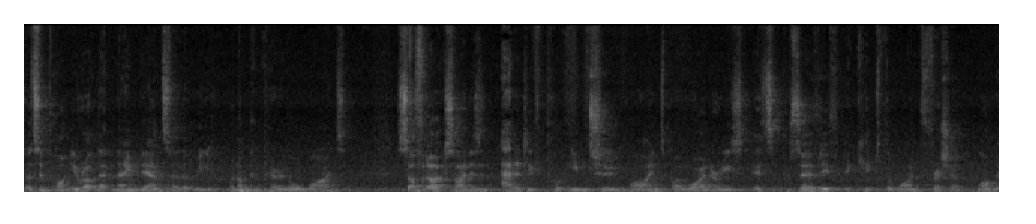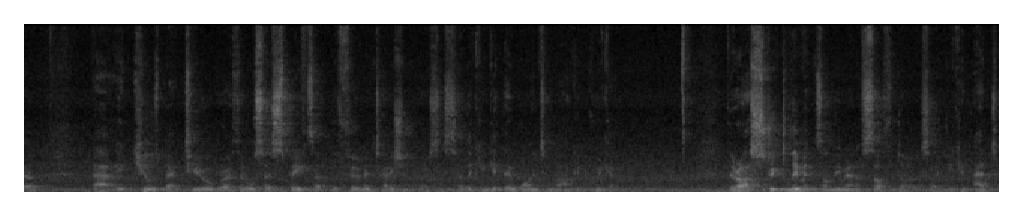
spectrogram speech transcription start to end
So it's important you write that name down so that we, we're not comparing all wines. Sulfur dioxide is an additive put into wines by wineries. It's a preservative, it keeps the wine fresher longer, uh, it kills bacterial growth, it also speeds up the fermentation process so they can get their wine to market quicker. There are strict limits on the amount of sulfur dioxide you can add to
